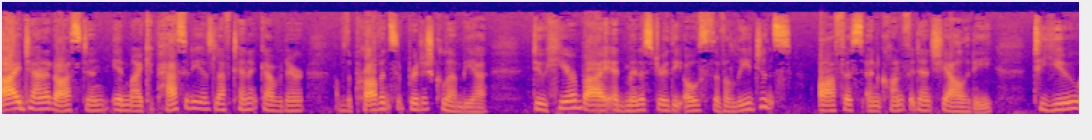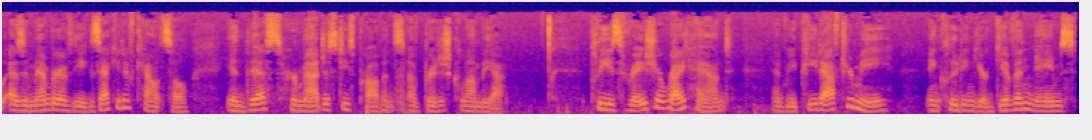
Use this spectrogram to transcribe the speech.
I, Janet Austin, in my capacity as Lieutenant Governor of the Province of British Columbia, do hereby administer the oaths of allegiance, office, and confidentiality to you as a member of the Executive Council in this Her Majesty's Province of British Columbia. Please raise your right hand and repeat after me, including your given names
